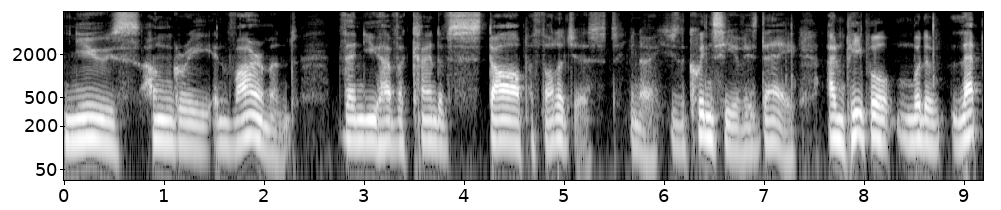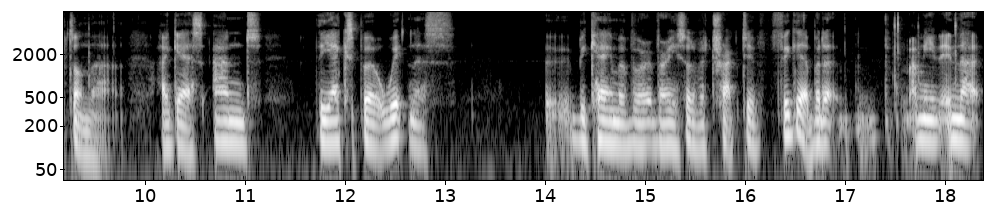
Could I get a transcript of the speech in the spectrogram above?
news hungry environment, then you have a kind of star pathologist. You know, he's the Quincy of his day, and people would have leapt on that, I guess. And the expert witness uh, became a very, very sort of attractive figure. But uh, I mean, in that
